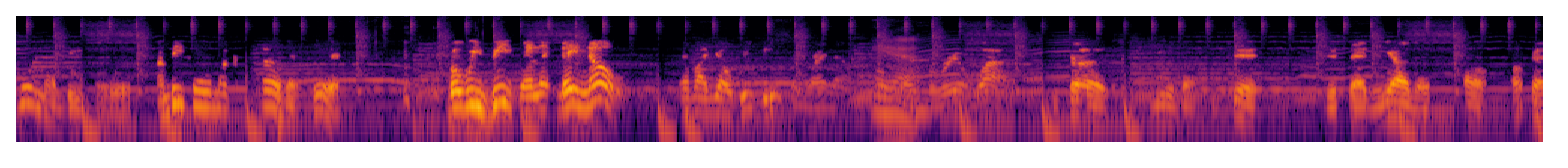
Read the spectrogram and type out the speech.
who am I beefing with? I'm beefing with my cousin here, but we beat and they know. They're like, yo, we beefing right now. Yeah. For real, why? Because you was on some shit, this, that, and the other. Oh, okay.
